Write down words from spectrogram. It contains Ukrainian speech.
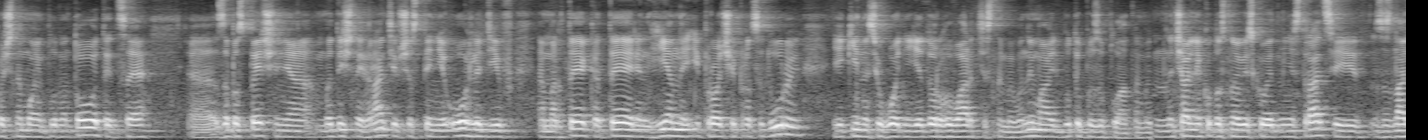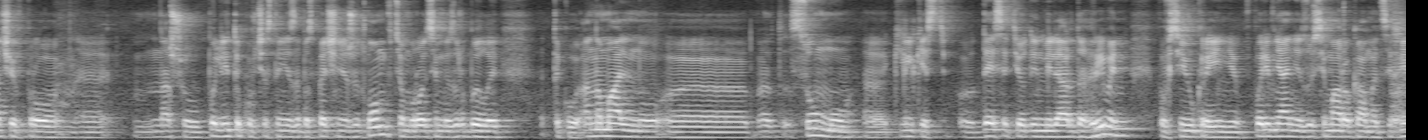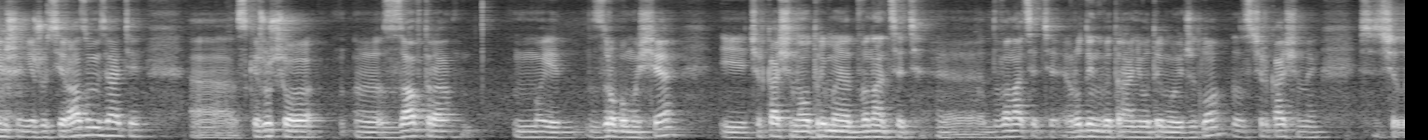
почнемо, імплементовувати, це е, забезпечення медичних грантів в частині оглядів, МРТ, КТ, рентгени і прочі процедури, які на сьогодні є дороговартісними. Вони мають бути безоплатними. Начальник обласної військової адміністрації зазначив про е, нашу політику в частині забезпечення житлом. В цьому році ми зробили таку аномальну суму, е, кількість 10,1 мільярда гривень по всій Україні. В порівнянні з усіма роками це більше ніж усі разом взяті. Е, Скажу, що е, завтра ми зробимо ще. І Черкащина отримає 12, е, 12 родин ветеранів отримують житло з Черкащини.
